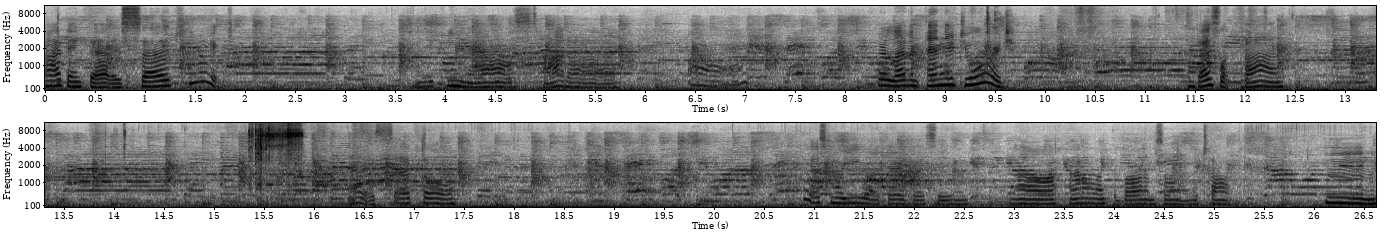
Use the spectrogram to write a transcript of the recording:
I think that is so cute. Mickey Mouse. Ta-da. They're 11 and they're George. It does look fun. So cool. That's more you right there, Bessie. No, I don't like the bottoms on on the top. Hmm.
